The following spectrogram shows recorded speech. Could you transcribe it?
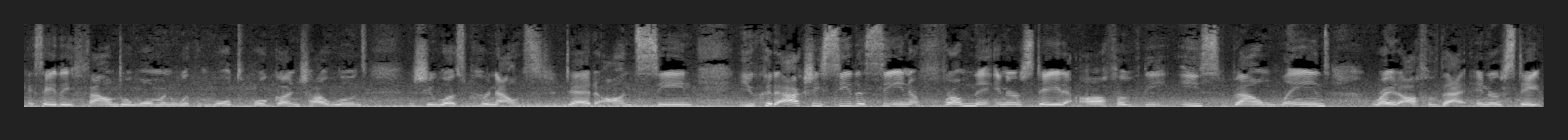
they say they found a woman with multiple gunshot wounds, and she was pronounced dead on scene. You could actually see the scene from the interstate off of the eastbound lanes, right off of that interstate.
